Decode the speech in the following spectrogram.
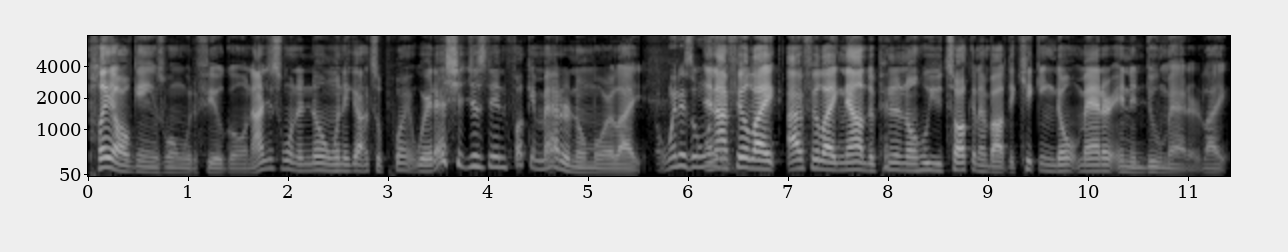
Playoff games won with a field goal. And i just want to know when it got to a point where that shit just didn't fucking matter no more. Like A win is a win. and i feel like i feel like now depending on who you're talking about the kicking don't matter and it do matter. Like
